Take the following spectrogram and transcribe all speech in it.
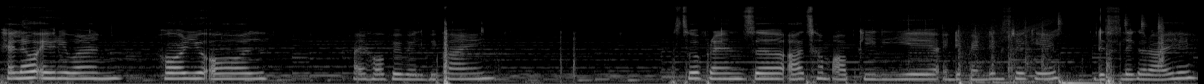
Hello everyone, how are you all? Hope you will be fine. So friends, uh, आज हम आपके लिए इंडिपेंडेंस डे के ड्रेस लेकर आए हैं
